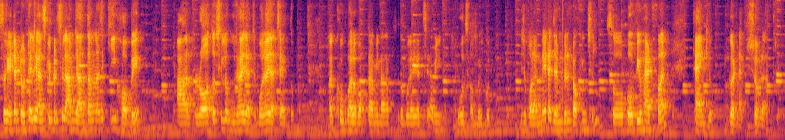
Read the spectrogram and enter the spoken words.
so এটা টোটালি আনস্ক্রিপ্টেড ছিল। আমি জানতাম না যে কি হবে। আর র তো ছিল, বোঝাই যাচ্ছে বোঝাই যাচ্ছে একদম। আর খুব ভালো বক্তা আমি না সেটা বোঝাই যাচ্ছে। আমি বহুত সম্বল করি। কিছু করার নেই। এটা জেনারেল টকিং ছিল। So hope you had fun thank you good night शुभ रात्रि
